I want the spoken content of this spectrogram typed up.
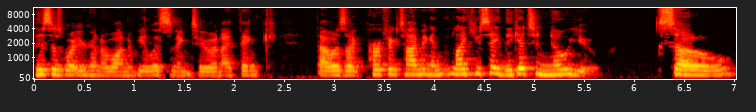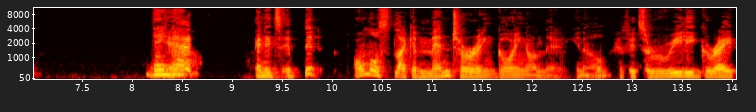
This is what you're going to want to be listening to. And I think that was like perfect timing. And like you say, they get to know you. So they yeah. know. And it's a bit almost like a mentoring going on there, you know, if it's a really great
